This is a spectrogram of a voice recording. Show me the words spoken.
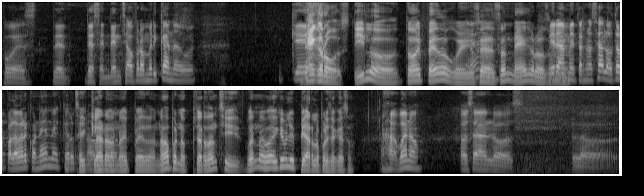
pues, de descendencia afroamericana, güey. Que, Negros, dilo. No hay pedo, güey. O sea, Eh. son negros, mira, güey. mientras no sea la otra palabra con N, creo que Sí, no. claro, güey. no hay pedo. No, bueno, perdón si... Bueno, hay que limpiarlo por si acaso. Ajá, bueno, o sea, los... Los...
